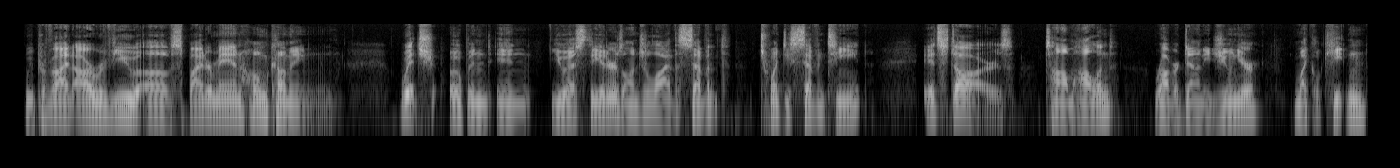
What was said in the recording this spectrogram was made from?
we provide our review of Spider-Man Homecoming, which opened in US theaters on July the 7th, 2017. It stars Tom Holland, Robert Downey Jr., Michael Keaton,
